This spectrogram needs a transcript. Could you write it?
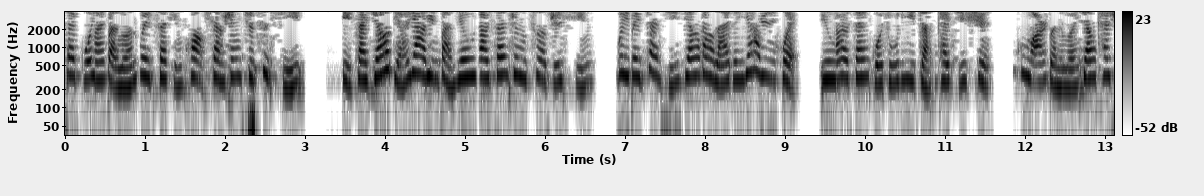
在国篮本轮备赛情况下升至次席。比赛焦点亚运版 U 二三政策执行，为备战即将到来的亚运会，U 二三国足亦展开集训，故而本轮将开始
